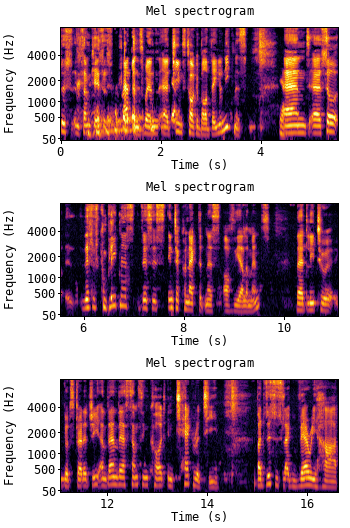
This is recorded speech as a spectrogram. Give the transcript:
this in some cases happens when uh, teams talk about their uniqueness. Yeah. and uh, so this is completeness this is interconnectedness of the elements that lead to a good strategy. And then there's something called integrity. But this is like very hard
